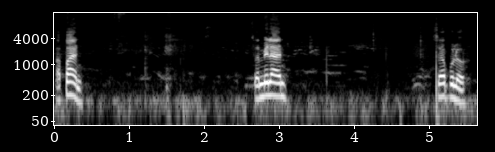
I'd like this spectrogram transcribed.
Lapan. Sembilan. Sepuluh.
